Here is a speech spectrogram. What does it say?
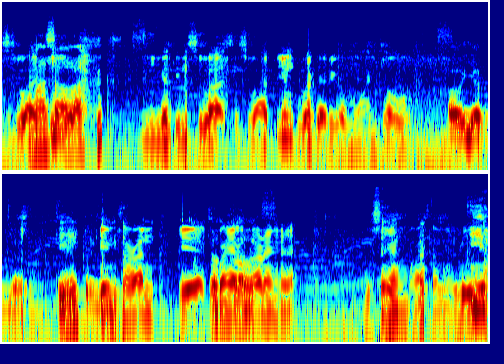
sesuatu. Masalah. Ngingetin sua- sesuatu yang keluar dari omongan cowok. Oh iya benar kayaknya kayak, misalkan ya kebanyakan orang ya gue sayang banget sama lu. Iya.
